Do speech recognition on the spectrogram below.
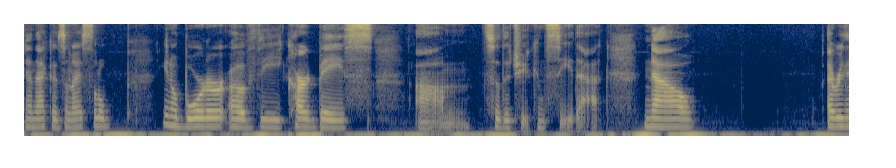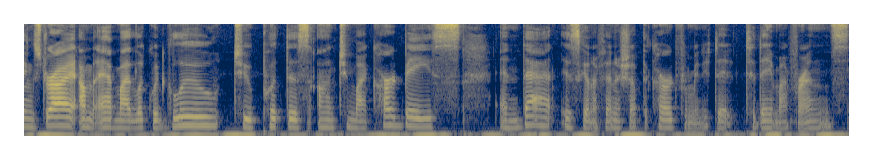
and that gives a nice little you know border of the card base um, so that you can see that. Now, everything's dry. I'm to add my liquid glue to put this onto my card base, and that is to finish up the card for me today, my friends.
